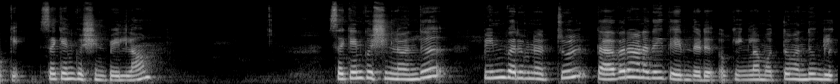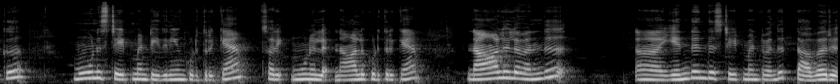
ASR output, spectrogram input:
ஓகே செகண்ட் கொஷின் போயிடலாம். செகண்ட் கொஷினில் வந்து பின்வருவனற்றுள் தவறானதை தேர்ந்தெடு. ஓகேங்களா மொத்தம் வந்து உங்களுக்கு மூணு ஸ்டேட்மெண்ட் இதுலேயும் கொடுத்துருக்கேன். சாரி மூணு இல்லை நாலு கொடுத்துருக்கேன். நாலில் வந்து எந்தெந்த ஸ்டேட்மெண்ட் வந்து தவறு?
